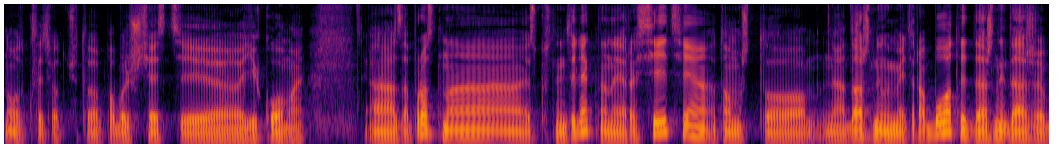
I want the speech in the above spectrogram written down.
ну вот, кстати, вот что-то по большей части э, Якомы, А, запрос на искусственный интеллект, на нейросети, о том, что э, должны уметь работать, должны даже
